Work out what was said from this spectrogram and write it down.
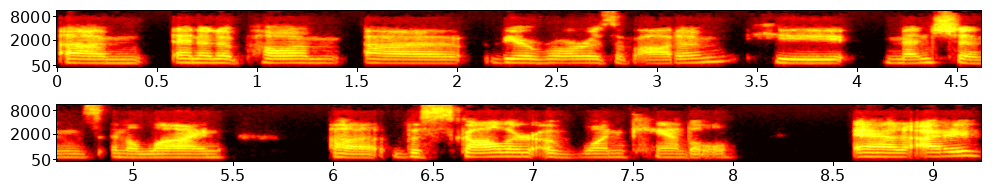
Um, and in a poem, uh, The Auroras of Autumn, he mentions in a line, uh, the scholar of one candle. And I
